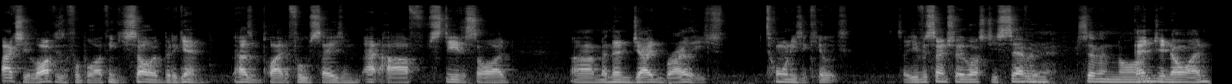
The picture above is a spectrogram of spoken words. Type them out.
I actually like as a footballer. I think he's solid, but again, hasn't played a full season at half, steered aside. Um, and then Jayden Brailey's torn his Achilles. So you've essentially lost your seven Yeah. 7, 9. and your nine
